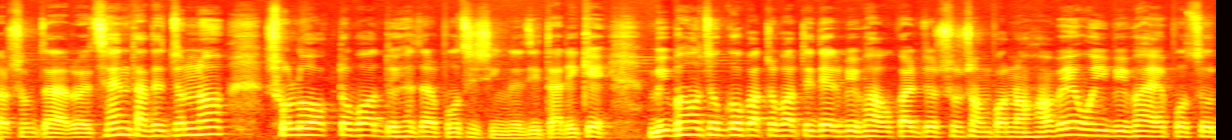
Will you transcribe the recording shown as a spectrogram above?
দর্শক যারা রয়েছেন, তাদের জন্য ষোলো অক্টোবর দুই হাজার পঁচিশ ইংরেজি তারিখে বিবাহযোগ্য পাত্রপাত্রীদের বিবাহ কার্য সুসম্পন্ন হবে। ওই বিবাহে প্রচুর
